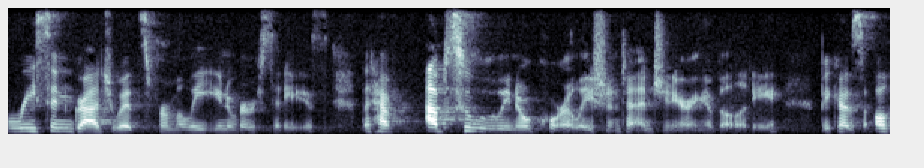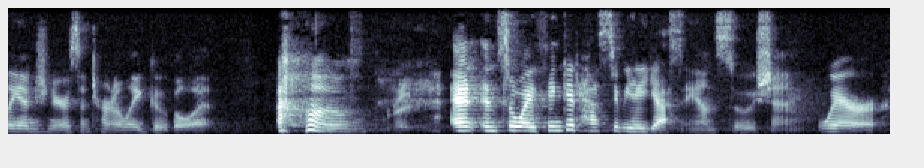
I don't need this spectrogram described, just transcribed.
recent graduates from elite universities that have absolutely no correlation to engineering ability because all the engineers internally Google it. Um, right. and, and so I think it has to be a yes and solution where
